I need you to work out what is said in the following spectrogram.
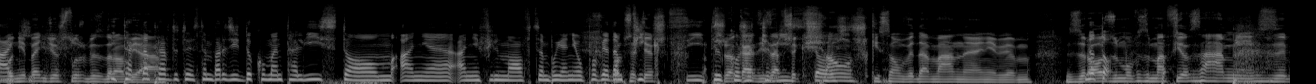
albo nie będzie już służby I zdrowia. tak naprawdę to jestem bardziej dokumentalistą, a nie, a nie filmowcem, bo ja nie opowiadam fikcji, tylko okazji zawsze rzeczywistość. książki są wydawane, nie wiem, z No to- rozmów z mafiozami, z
